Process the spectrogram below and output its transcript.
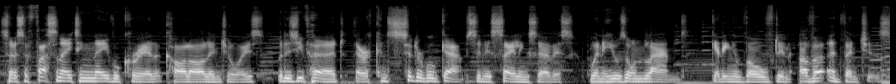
So it's a fascinating naval career that Carlisle enjoys, but as you've heard, there are considerable gaps in his sailing service when he was on land, getting involved in other adventures.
